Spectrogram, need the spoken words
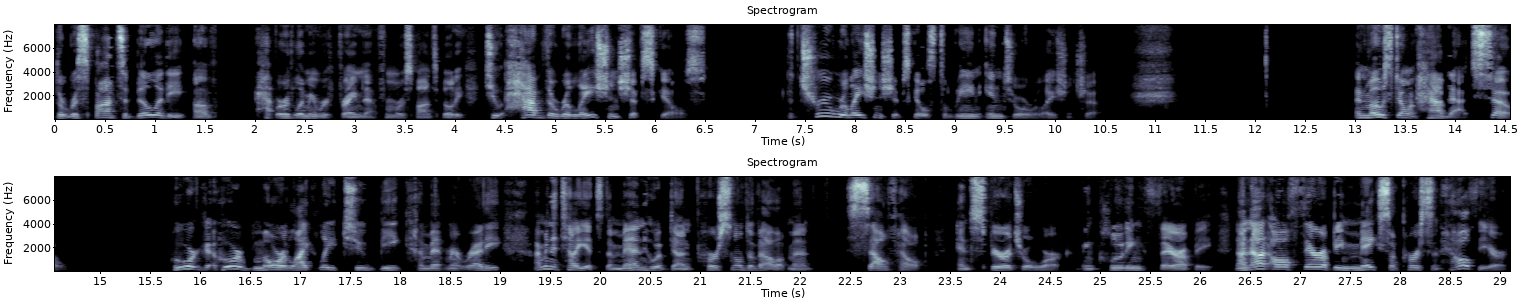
the responsibility of, or let me reframe that from responsibility, to have the relationship skills, the true relationship skills to lean into a relationship. And most don't have that. So, who are who are more likely to be commitment ready? I'm going to tell you it's the men who have done personal development, self-help, and spiritual work, including therapy. Now, not all therapy makes a person healthier,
